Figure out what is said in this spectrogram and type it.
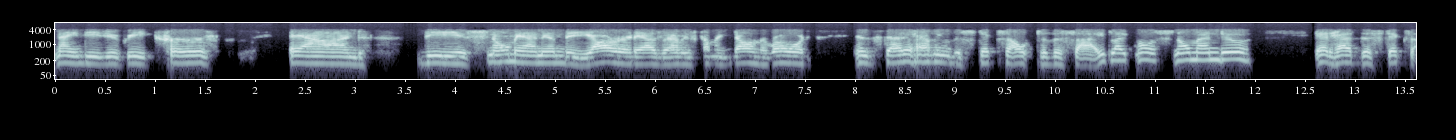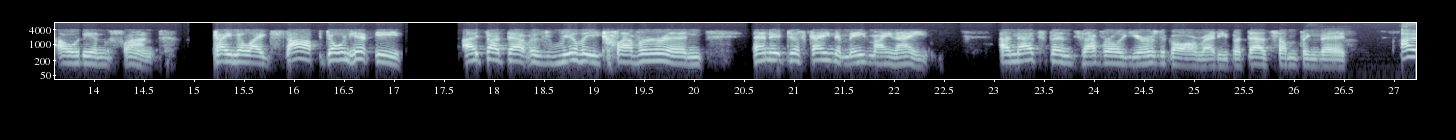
90 degree curve and the snowman in the yard as I was coming down the road instead of having the sticks out to the side like most snowmen do, it had the sticks out in front. Kind of like, stop, don't hit me. I thought that was really clever and and it just kind of made my night. And that's been several years ago already, but that's something that I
